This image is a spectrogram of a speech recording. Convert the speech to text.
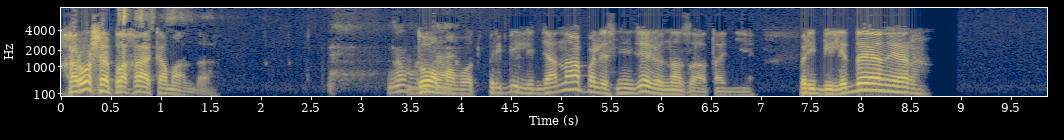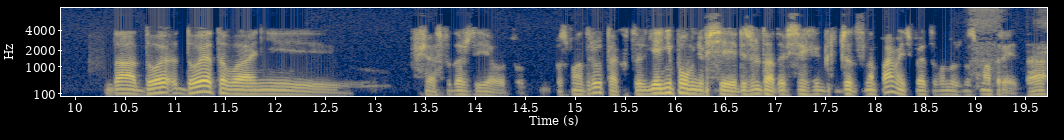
Хорошая, плохая команда. Ну, Дома да. вот прибили Индианаполис неделю назад они. Прибили Денвер. Да, до, до этого они... Сейчас, подожди, я вот посмотрю. Так, я не помню все результаты всех игр Джетс на память, поэтому нужно смотреть, да.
